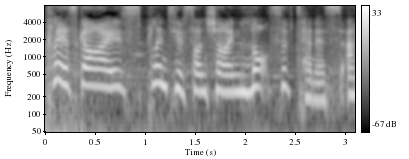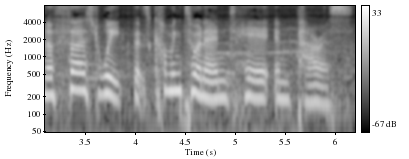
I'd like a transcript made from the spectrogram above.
Clear skies, plenty of sunshine, lots of tennis, and a first week that's coming to an end here in Paris.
